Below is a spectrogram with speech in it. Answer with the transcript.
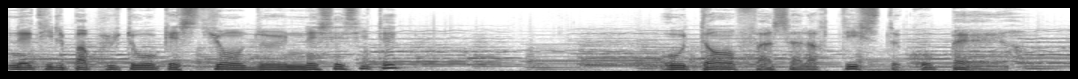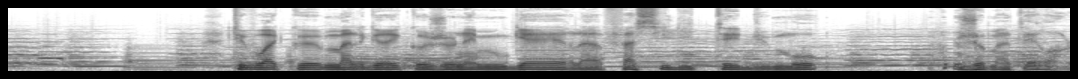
N'est-il pas plutôt question de nécessité? Autant face à l'artiste qu'au père tu vois que malgré que je n'aime guère la facilité du mot, je m'interroge.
